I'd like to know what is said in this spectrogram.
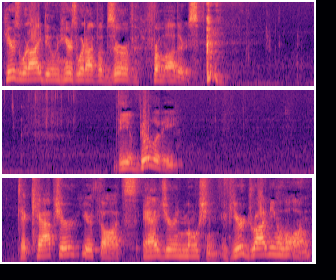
Here's what I do, and here's what I've observed from others the ability to capture your thoughts as you're in motion. If you're driving along,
